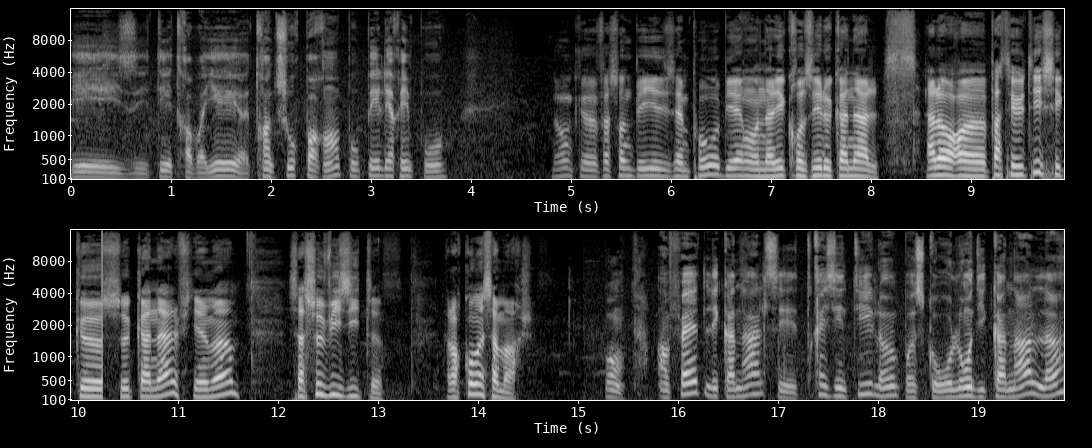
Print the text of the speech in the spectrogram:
Et ils étaient travaillés 30 euh, jours par an pour payer les impôts. Donc, façon de payer les impôts, eh bien, on allait creuser le canal. Alors, particularité, c'est que ce canal, finalement, ça se visite. Alors, comment ça marche? Bon, en fait, les canals, c'est très utile hein, parce qu'au long du canal, là,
